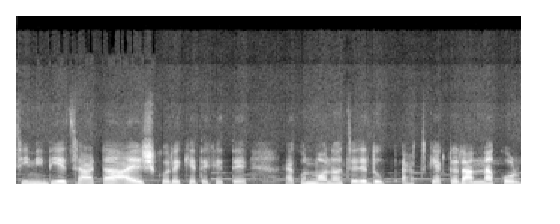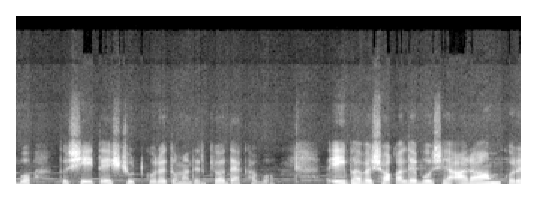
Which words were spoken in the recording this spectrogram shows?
চিনি দিয়ে, চাটা আয়েস করে খেতে খেতে এখন মনে হচ্ছে যে দু আজকে একটা রান্না করব। তো সেইটাই শ্যুট করে তোমাদেরকেও দেখাবো। এইভাবে সকালে বসে আরাম করে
